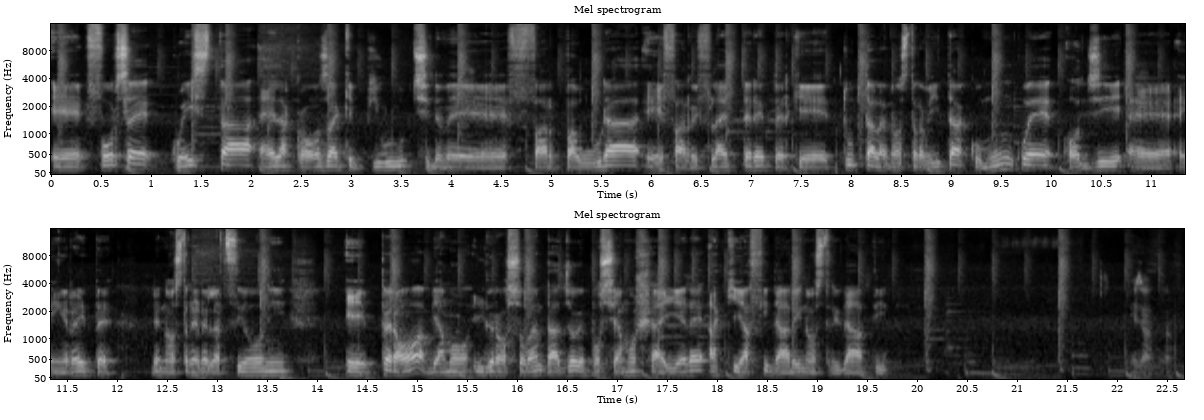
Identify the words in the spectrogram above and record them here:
E forse questa è la cosa che più ci deve far paura e far riflettere perché tutta la nostra vita comunque oggi è, è in rete, le nostre relazioni e però abbiamo il grosso vantaggio che possiamo scegliere a chi affidare i nostri dati. Esatto.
